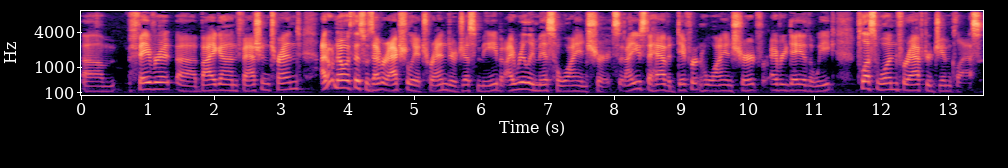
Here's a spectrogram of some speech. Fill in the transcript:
Um, favorite uh, bygone fashion trend. I don't know if this was ever actually a trend or just me, but I really miss Hawaiian shirts. And I used to have a different Hawaiian shirt for every day of the week, plus one for after gym class.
